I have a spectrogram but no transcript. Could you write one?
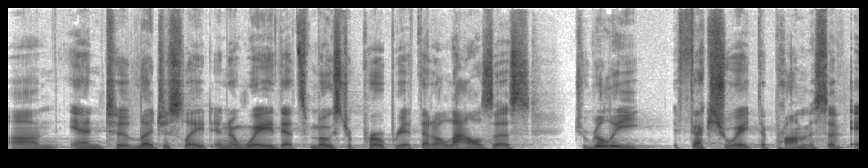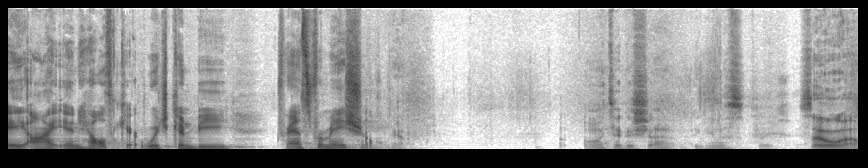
um, and to legislate in a way that's most appropriate that allows us to really effectuate the promise of AI in healthcare, which can be transformational? I want to take a shot. So, uh,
